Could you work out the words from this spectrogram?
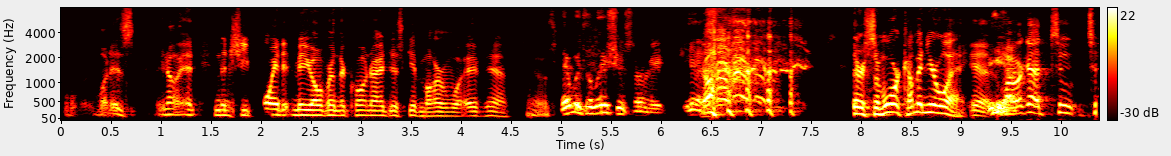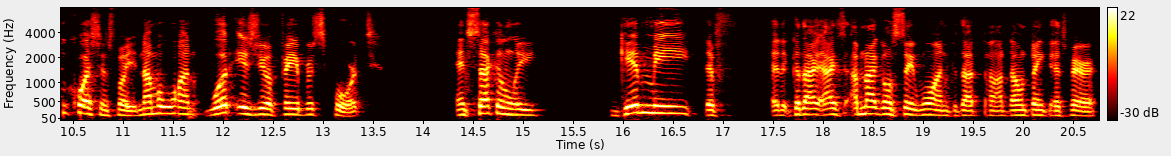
What is you know? And, and, then she pointed me over in the corner. I just give Marv a wave. Yeah, was, they were delicious, Ernie. Yeah. There's some more coming your way. Yeah. yeah. Well, I got two two questions for you. Number one, what is your favorite sport? And secondly, give me the because I, I am not going to say one because I, I don't think that's fair.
